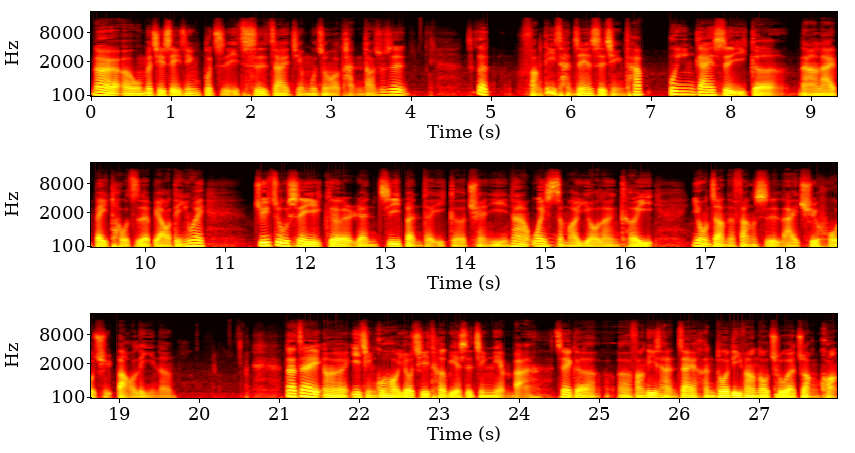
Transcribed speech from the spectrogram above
那呃我们其实已经不止一次在节目中有谈到，就是这个房地产这件事情，它不应该是一个拿来被投资的标的，因为。居住是一个人基本的一个权益，那为什么有人可以用这样的方式来去获取暴利呢？那在呃疫情过后，尤其特别是今年吧，这个呃房地产在很多地方都出了状况，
